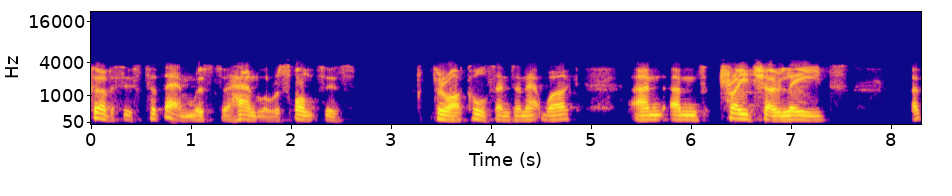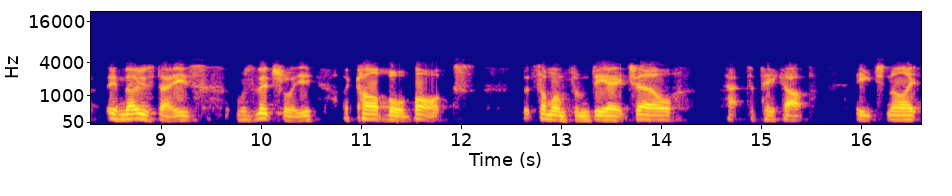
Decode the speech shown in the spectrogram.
services to them was to handle responses through our call center network and and trade show leads. uh, In those days, was literally a cardboard box that someone from DHL had to pick up each night,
